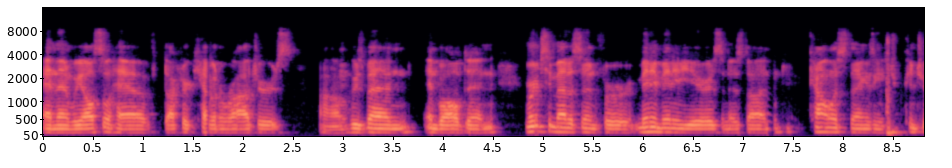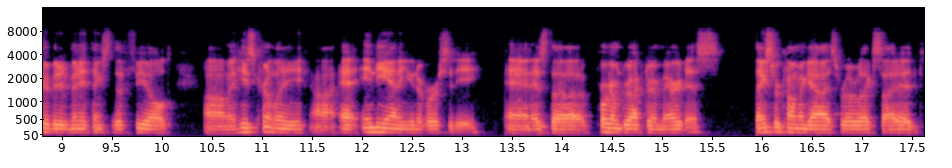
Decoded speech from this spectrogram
And then we also have Dr. Kevin Rogers um, who's been involved in emergency medicine for many, many years and has done countless things and contributed many things to the field. Um, and he's currently uh, at Indiana University and is the program director emeritus. Thanks for coming, guys. Really, really excited.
